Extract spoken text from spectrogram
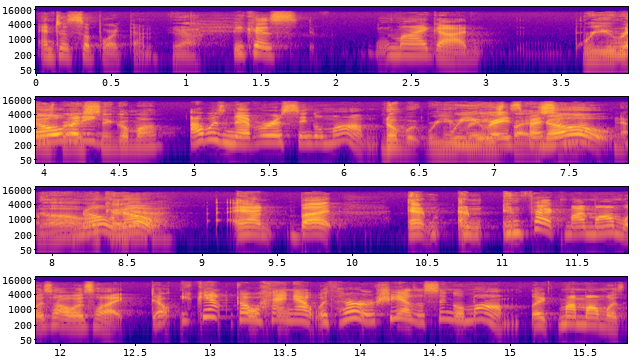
and to support them Yeah. because my god Were you raised by Nobody- a single mom? i was never a single mom No, but were you, Were you raised, raised by, by a single- single no, No. no, okay. no. Yeah. And but and and in fact, my mom was always like, "Don't you can't go hang out with her. She has a single mom." Like my mom was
